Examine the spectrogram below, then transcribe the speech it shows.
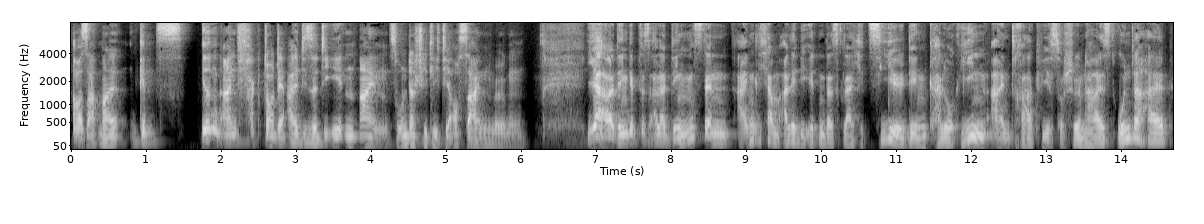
Aber sag mal, gibt's irgendeinen Faktor, der all diese Diäten eint, so unterschiedlich die auch sein mögen? Ja, den gibt es allerdings, denn eigentlich haben alle Diäten das gleiche Ziel, den Kalorieneintrag, wie es so schön heißt, unterhalb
